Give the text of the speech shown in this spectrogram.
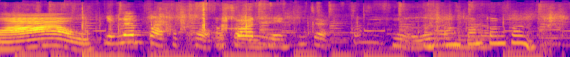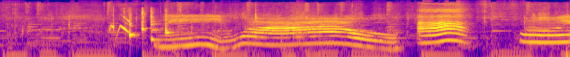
ว้าวยังเริ่มกวาดขอบขอบก้อนแทนที่จะหัวก้อนก้อนก้อนก้อนก้อนนี่ว้าวอ่าโอ้ย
